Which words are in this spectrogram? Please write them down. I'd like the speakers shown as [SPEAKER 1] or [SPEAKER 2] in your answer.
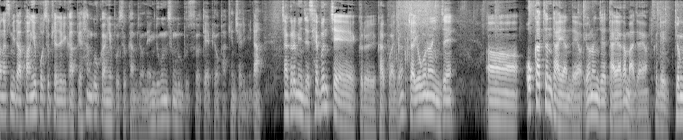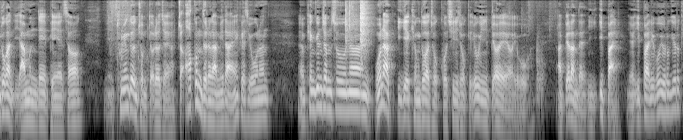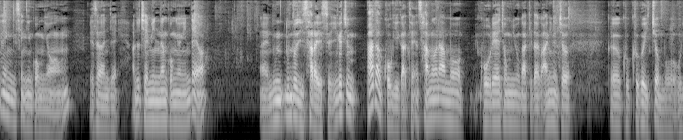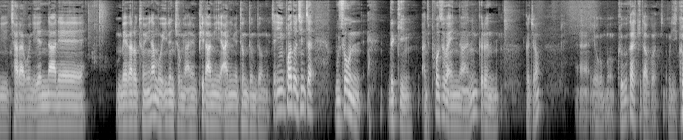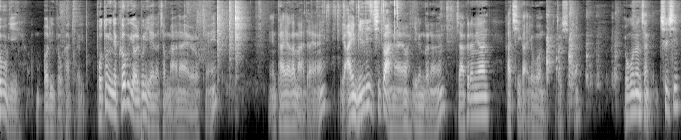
[SPEAKER 1] 반갑습니다. 광해보수 갤러리 카페 한국광해보수감정 냉동음 승분부수 대표 박현철입니다. 자, 그러면 이제 세 번째 글을 갖고 하죠. 자, 요거는 이제 어, 옷 같은 다이아인데요. 요는 이제 다이아가 맞아요. 근데 경도가 얇은데 비해서 투명도는 좀 떨어져요. 조금 들어갑니다. 그래서 요거는 어, 평균 점수는 워낙 이게 경도가 좋고 질이 좋게 요기 뼈예요. 요거 아 뼈란다. 이 이빨 예, 이빨이고 요렇게 요렇게 생긴 공룡. 그래서 이제 아주 재미있는 공룡인데요. 예, 눈, 눈도 살아있어요. 이게 좀 바다 고기 같아요. 상어나 뭐 고래 종류 같기도 하고 아니면 저 그, 그, 그거 있죠. 뭐, 우리 잘 알고 있는 옛날에 메가로톤이나 뭐 이런 종류 아니면 피라미 아니면 등등등. 이거 봐도 진짜 무서운 느낌, 아주 포즈가 있는 그런, 그죠? 아, 요거 뭐, 그거 같기도 하고, 우리 거북이 머리도 같기도 하고. 보통 이제 거북이 얼굴이 얘가 좀 많아요. 요렇게. 예, 다이아가 맞아요. 아예 밀리지도 않아요. 이런 거는. 자, 그러면 가치가 요거 보시죠. 요거는 참 70?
